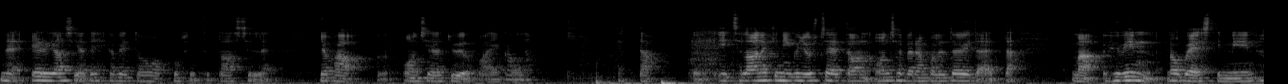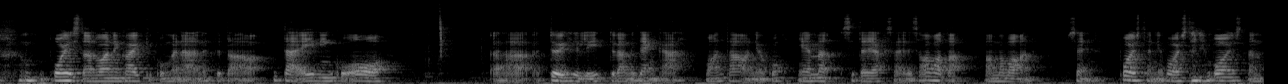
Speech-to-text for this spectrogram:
ne eri asiat ehkä vetoo kuin sitten taas sille, joka on siellä työpaikalla. Että itsellä ainakin niin kuin just se, että on, on sen verran paljon töitä, että mä hyvin nopeasti niin poistan vaan ne kaikki, kun mä näen, että tämä, tämä ei niin kuin ole ää, töihin liittyvä mitenkään, vaan tämä on joku, ja en mä sitä jaksa edes avata, vaan mä vaan sen poistan ja poistan ja poistan.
